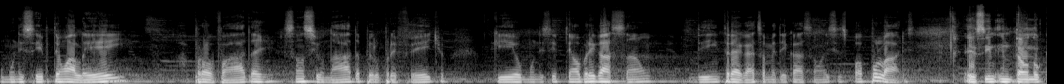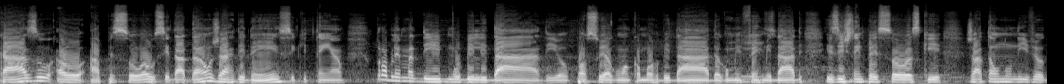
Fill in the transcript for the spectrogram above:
O município tem uma lei aprovada, sancionada pelo prefeito, que o município tem a obrigação de entregar essa medicação a esses populares. Esse, então, no caso, a, a, pessoa, o cidadão jardinense que tenha problema de mobilidade ou possui alguma comorbidade, alguma Isso. enfermidade, existem pessoas que já estão no nível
